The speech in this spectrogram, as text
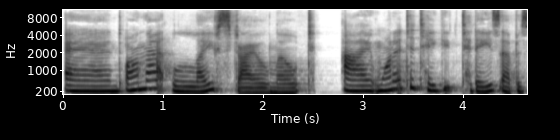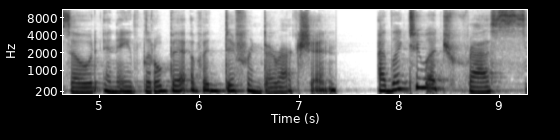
And on that lifestyle note, I wanted to take today's episode in a little bit of a different direction. I'd like to address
